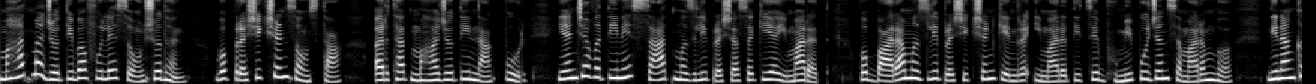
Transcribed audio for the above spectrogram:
महात्मा ज्योतिबा फुले संशोधन व प्रशिक्षण संस्था अर्थात महाज्योती नागपूर यांच्या वतीने सात मजली प्रशासकीय इमारत व बारा मजली प्रशिक्षण केंद्र इमारतीचे भूमिपूजन समारंभ दिनांक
